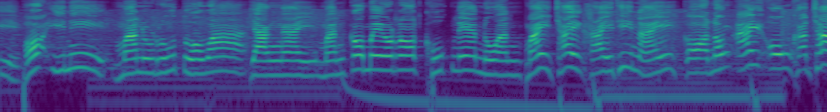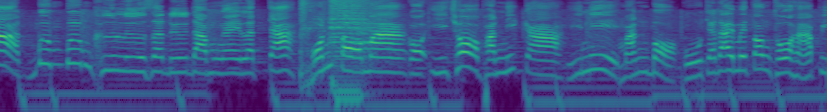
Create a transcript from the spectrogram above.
อีก เพราะอีนี่มันรู้ตัวว่ายังไงมันก็ไม่รอดคุกแน่นอน ไม่ใช่ใครที่ไหนก็น้องไอ้องคชาติ บึ้มบึ้มคือลือสะดือดำไงละจ๊ะผลต่อมาก็อีช่อพันนิกา อีนี่มันบอกกูจะได้ไม่ต้องโทรหาปี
